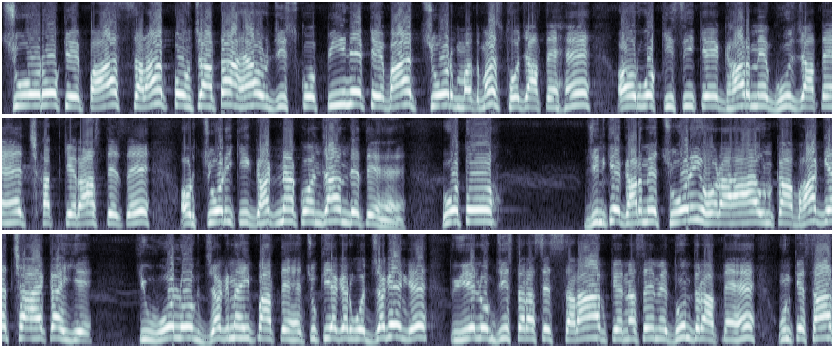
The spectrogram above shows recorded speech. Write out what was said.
चोरों के पास शराब पहुंचाता है और जिसको पीने के बाद चोर मदमस्त हो जाते हैं और वो किसी के घर में घुस जाते हैं छत के रास्ते से और चोरी की घटना को अंजाम देते हैं। वो तो जिनके घर में चोरी हो रहा है, उनका भाग्य अच्छा है, कहिए कि वो लोग जग नहीं पाते हैं। चूँकि अगर वो जगेंगे तो ये लोग जिस तरह से शराब के नशे में धुंध रहते हैं, उनके साथ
